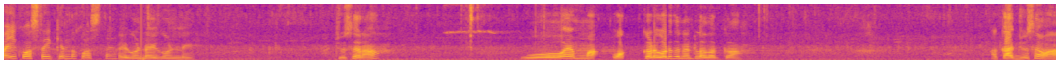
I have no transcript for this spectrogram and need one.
పైకి వస్తాయి కిందకు వస్తాయి. అయిగోండి అయిగోండి. చూసారా? ఓ అమ్మ ఒక్కడ కూడా తినట్లేదు అక్క. అక్క అది చూసావా.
